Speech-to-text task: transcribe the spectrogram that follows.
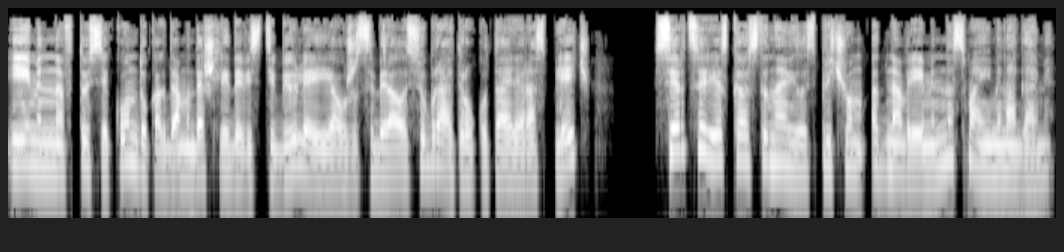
И именно в ту секунду, когда мы дошли до вестибюля, и я уже собиралась убрать руку Тайлера с плеч, сердце резко остановилось, причем одновременно с моими ногами.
